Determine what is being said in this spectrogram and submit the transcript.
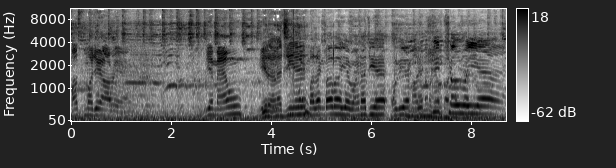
मस्त मज़े आ रहे हैं। ये मैं हूँ। ये राणा जी हैं। मलंग बाबा ये राणा जी है और ये हमारी ट्रिप चल रही है।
